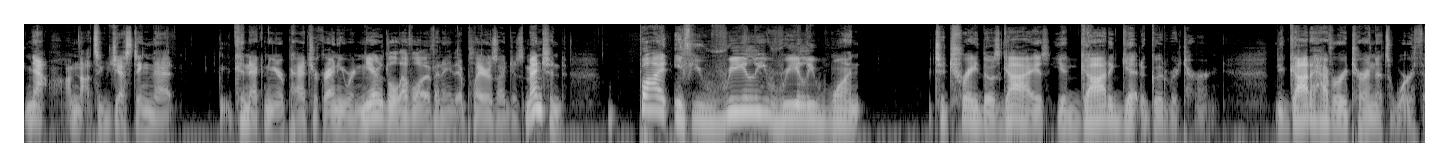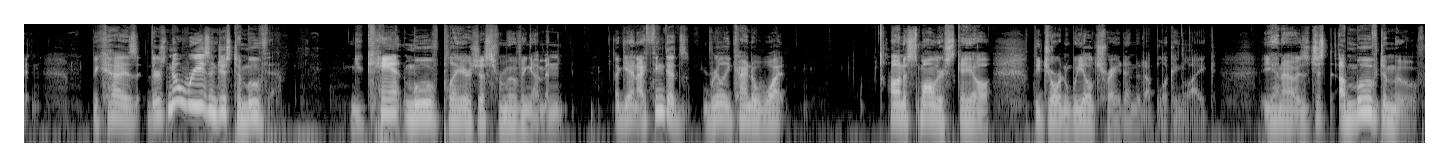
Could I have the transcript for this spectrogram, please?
Now, I'm not suggesting that Konecny or Patrick are anywhere near the level of any of the players I just mentioned, but if you really, really want to trade those guys, you got to get a good return. You got to have a return that's worth it because there's no reason just to move them. You can't move players just for moving them. And again, I think that's really kind of what, on a smaller scale, the Jordan Weal trade ended up looking like. You know, it's just a move to move.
